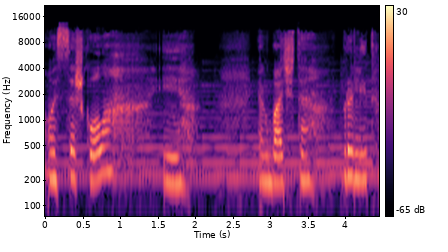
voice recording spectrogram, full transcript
Ось це школа, і як бачите, приліт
